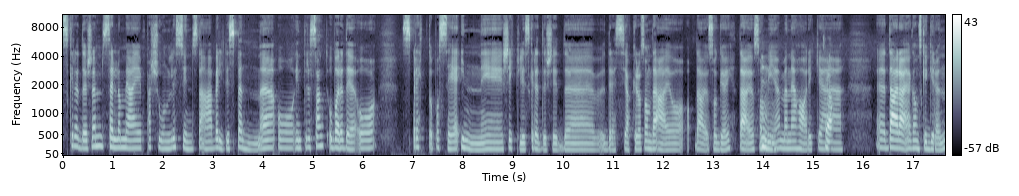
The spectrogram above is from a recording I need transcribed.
skreddersøm, selv om jeg personlig syns det er veldig spennende og interessant. Og bare det å sprette opp og se inni skikkelig skreddersydde dressjakker og sånn, det, det, er jo så gøy. Det er jo så mm. mye. Men jeg har ikke ja. Eh, der er jeg ganske grønn,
